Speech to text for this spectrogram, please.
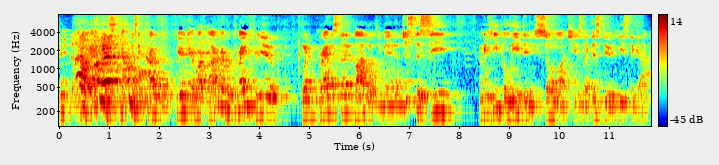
Dude, no, that was, that was incredible. Hearing your heart. I remember praying for you when Graham was studying the Bible with you, man, and just to see, I mean, he believed in you so much. He was like, this dude, he's the guy.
